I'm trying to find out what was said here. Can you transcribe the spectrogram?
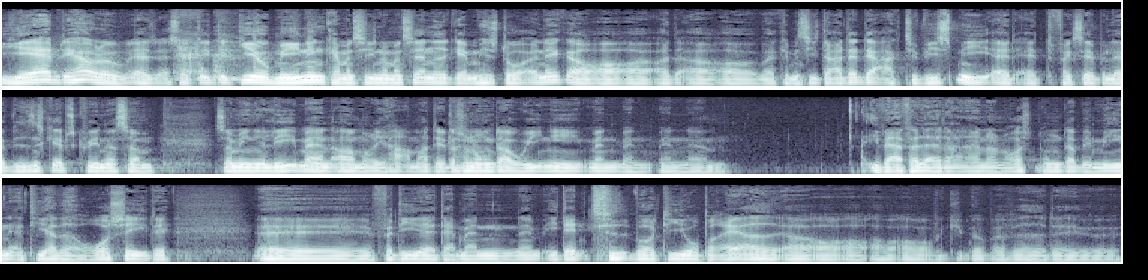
Ja, det, har jo, altså, det, det giver jo mening, kan man sige, når man ser ned gennem historien, ikke? Og, og, og, og, og hvad kan man sige, der er den der aktivisme i, at, at for eksempel er videnskabskvinder som, som Inge Lehmann og Marie Hammer, det er der så nogen, der er uenige i, men, men, men øh, i hvert fald er der, er der også nogen, der vil mene, at de har været overset Øh, fordi at, at man øh, i den tid, hvor de opererede og, og, og, og hvad hedder det, øh,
